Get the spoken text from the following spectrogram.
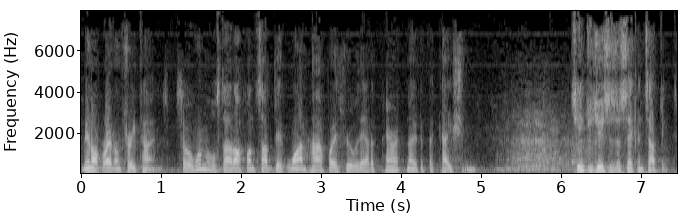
Men operate on three tones. So a woman will start off on subject one, halfway through without apparent notification. She introduces a second subject.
